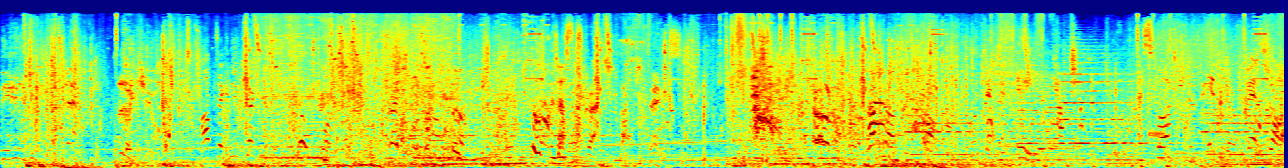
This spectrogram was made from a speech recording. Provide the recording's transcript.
the enemy. Thank you. I'm taking the objective. Just a scratch. Thanks. Your best shot.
